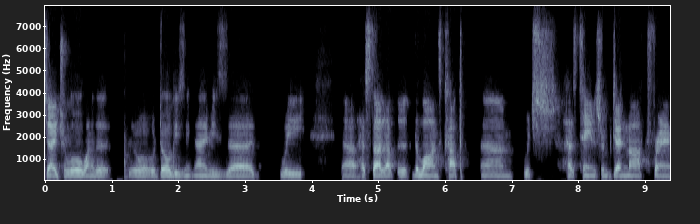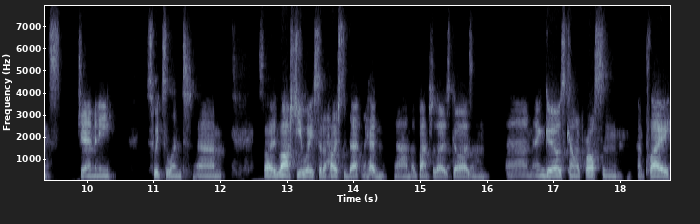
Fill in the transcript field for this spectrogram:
Jay Trelaw, one of the or, or dog, his nickname is uh, we uh, has started up the, the Lions Cup, um, which has teams from Denmark, France, Germany, Switzerland. Um, so last year we sort of hosted that. We had um, a bunch of those guys and um, and girls come across and, and play.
